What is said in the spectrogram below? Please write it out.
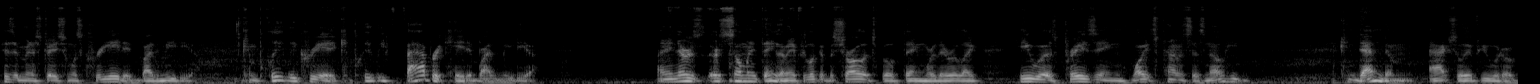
his administration was created by the media, completely created, completely fabricated by the media. I mean, there's there's so many things. I mean, if you look at the Charlottesville thing where they were like, he was praising white supremacists. No, he condemned them. Actually, if you would have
